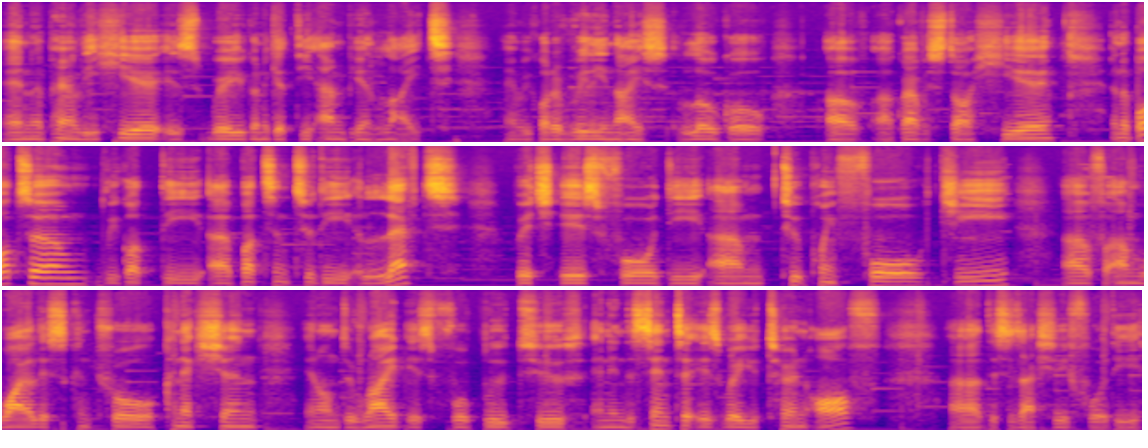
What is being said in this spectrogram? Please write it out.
And apparently here is where you're going to get the ambient light. And we got a really nice logo of uh, Gravastar here. In the bottom we got the uh, button to the left which is for the um, 2.4G of um, wireless control connection. And on the right is for Bluetooth. And in the center is where you turn off uh, this is actually for the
